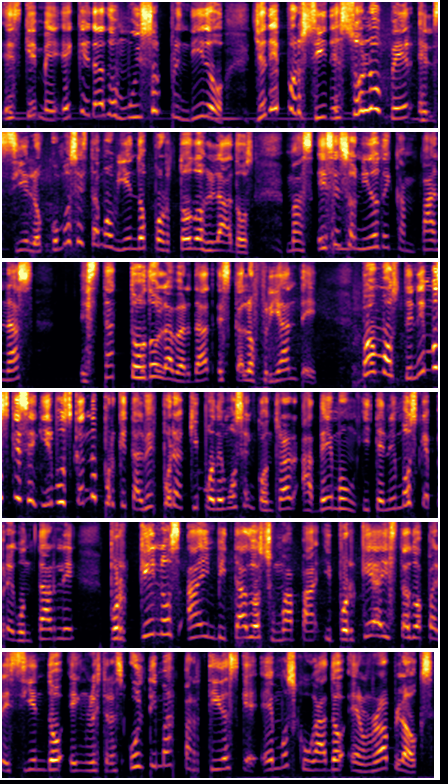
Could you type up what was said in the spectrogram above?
es que me he quedado muy sorprendido. Ya de por sí, de solo ver el cielo, cómo se está moviendo por todos lados, más ese sonido de campanas, está todo, la verdad, escalofriante. Vamos, tenemos que seguir buscando porque tal vez por aquí podemos encontrar a Demon y tenemos que preguntarle por qué nos ha invitado a su mapa y por qué ha estado apareciendo en nuestras últimas partidas que hemos jugado en Roblox.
